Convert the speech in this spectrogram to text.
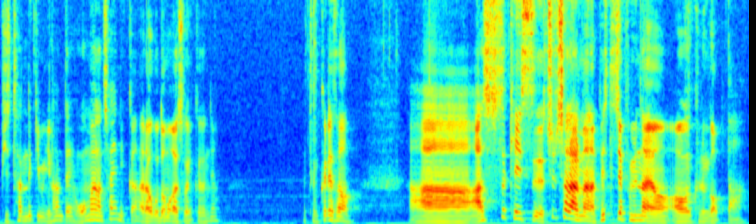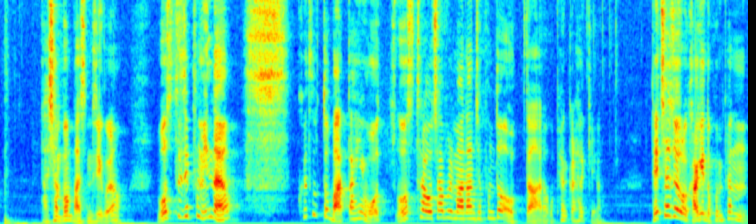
비슷한 느낌이긴 한데 5만원 차이니까 라고 넘어갈 수가 있거든요. 여튼 그래서 아 아수스 케이스 추천할 만한 베스트 제품 있나요? 어 그런 거 없다. 다시 한번 말씀드리고요. worst 제품 있나요? 그래도 또 마땅히 워, worst라고 잡을 만한 제품도 없다라고 평가를 할게요. 대체적으로 가격이 높은 편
